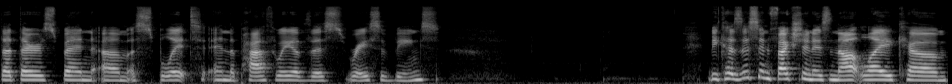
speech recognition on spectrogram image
That there's been um, a split in the pathway of this race of beings. Because this infection is not like um,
